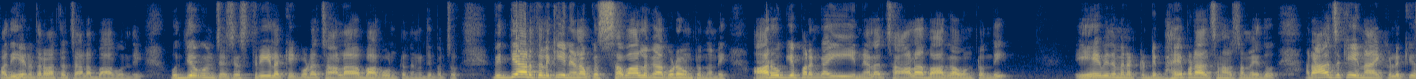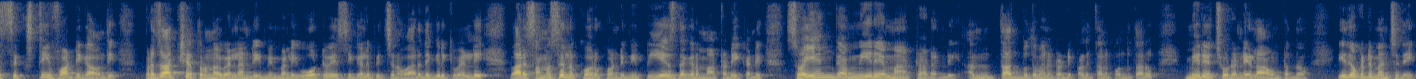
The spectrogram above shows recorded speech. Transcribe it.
పదిహేను తర్వాత చాలా బాగుంది. ఉద్యోగం చేసే స్త్రీలకి కూడా చాలా బాగుంటుందని చెప్పచ్చు. విద్యార్థులకి ఈ నెల ఒక సవాలుగా కూడా ఉంటుందండి. ఆరోగ్యపరంగా ఈ నెల చాలా బాగా ఉంటుంది. ఏ విధమైనటువంటి భయపడాల్సిన అవసరం లేదు. రాజకీయ నాయకులకి సిక్స్టీ ఫార్టీగా ఉంది. ప్రజాక్షేత్రంలో వెళ్ళండి. మిమ్మల్ని ఓటు వేసి గెలిపించిన వారి దగ్గరికి వెళ్ళి వారి సమస్యలు కోరుకోండి. మీ పిఎస్ దగ్గర మాట్లాడేయకండి. స్వయంగా మీరే మాట్లాడండి. అంత అద్భుతమైనటువంటి ఫలితాలు పొందుతారు. మీరే చూడండి ఎలా ఉంటుందో. ఇది ఒకటి మంచిది.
